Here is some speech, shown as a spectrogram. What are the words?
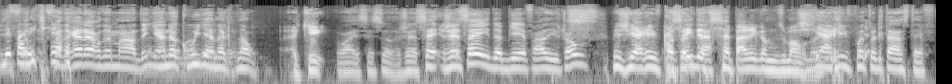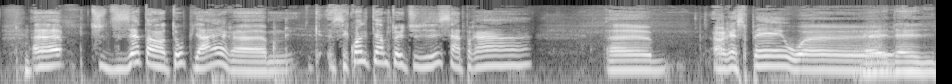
il faut- faudrait leur demander. Il y en a que oui, il y en a que non. OK. Ouais, c'est ça. J'essaie, j'essaie de bien faire les choses, mais j'y arrive pas Essaye tout de le te temps. séparer comme du monde. J'y arrive pas tout le temps, Steph. Euh, tu disais tantôt, Pierre, euh, c'est quoi le terme que tu as utilisé? Ça prend euh, un respect ou... Euh, Euh, de- de-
